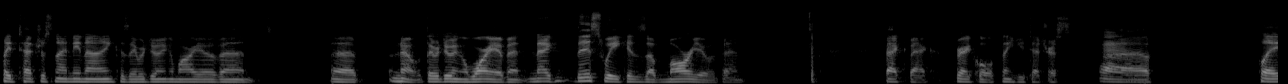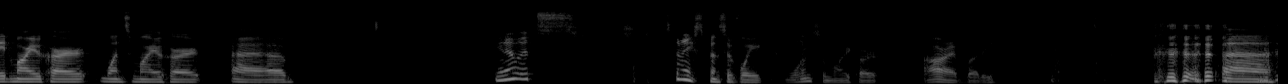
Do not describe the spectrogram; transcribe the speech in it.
Played Tetris 99 because they were doing a Mario event. Uh, no, they were doing a Wario event. Next this week is a Mario event. Back to back. Very cool. Thank you, Tetris. Uh, played Mario Kart. Once Mario Kart. Uh, you know, it's it's been an expensive week. Won some Mario Kart. All right, buddy. Uh,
